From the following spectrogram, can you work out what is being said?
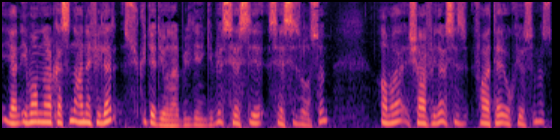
yani imamın arkasında Hanefiler sükut ediyorlar bildiğin gibi. Sesli sessiz olsun. Ama Şafiler siz Fatiha'yı okuyorsunuz.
